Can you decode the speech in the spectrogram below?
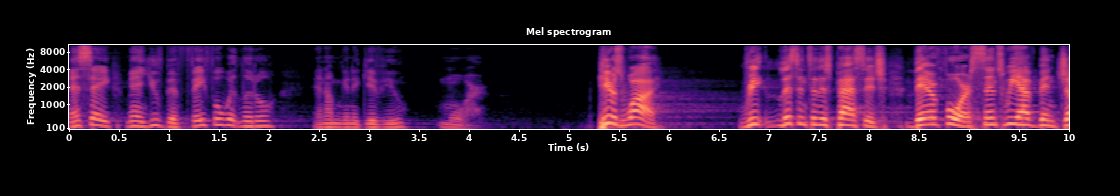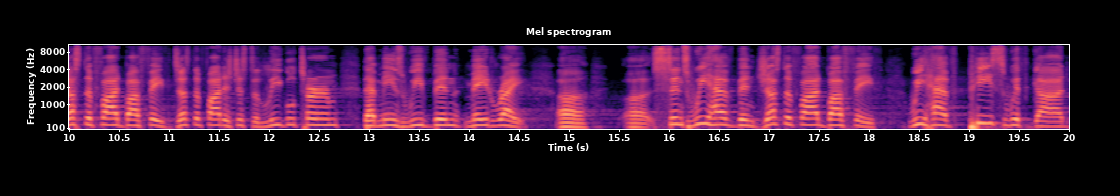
and say, Man, you've been faithful with little, and I'm gonna give you more. Here's why. Re- listen to this passage. Therefore, since we have been justified by faith, justified is just a legal term that means we've been made right. Uh, uh, since we have been justified by faith, we have peace with God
